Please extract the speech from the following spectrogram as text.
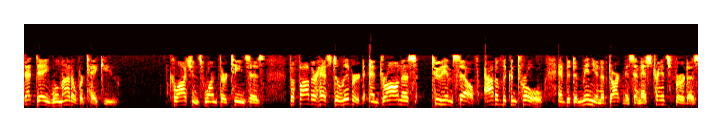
That day will not overtake you. Colossians 1.13 says, The Father has delivered and drawn us to himself out of the control and the dominion of darkness and has transferred us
